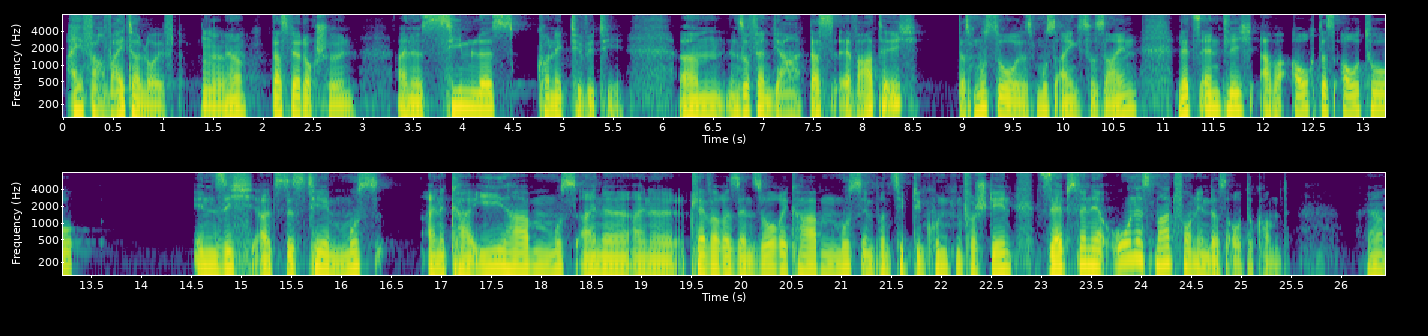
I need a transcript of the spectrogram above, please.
einfach weiterläuft. Ja. ja das wäre doch schön. Eine seamless Connectivity. Ähm, insofern, ja, das erwarte ich. Das muss so, das muss eigentlich so sein. Letztendlich aber auch das Auto in sich als System muss eine KI haben, muss eine, eine clevere Sensorik haben, muss im Prinzip den Kunden verstehen, selbst wenn er ohne Smartphone in das Auto kommt. Ja,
